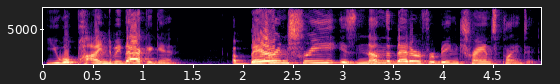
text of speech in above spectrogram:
you will pine to be back again. A barren tree is none the better for being transplanted.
